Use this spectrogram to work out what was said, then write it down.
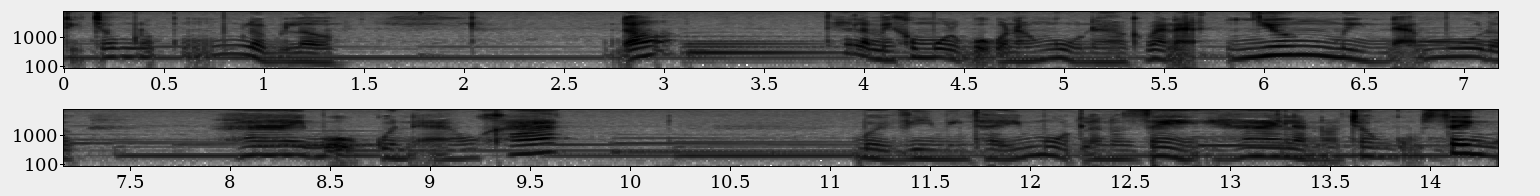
thì trông nó cũng lởm lởm. Đó, thế là mình không mua được bộ quần áo ngủ nào các bạn ạ. Nhưng mình đã mua được hai bộ quần áo khác. Bởi vì mình thấy một là nó rẻ, hai là nó trông cũng xinh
